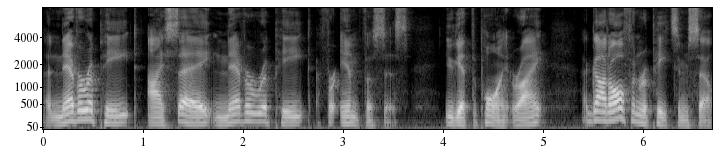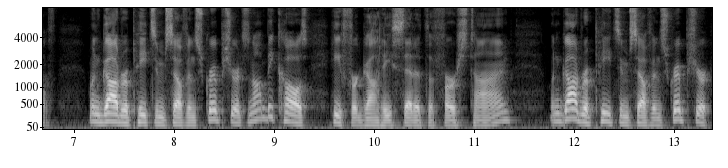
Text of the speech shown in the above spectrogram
uh, Never repeat, I say, never repeat for emphasis. You get the point, right? Uh, God often repeats Himself. When God repeats Himself in Scripture, it's not because He forgot He said it the first time. When God repeats Himself in Scripture,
